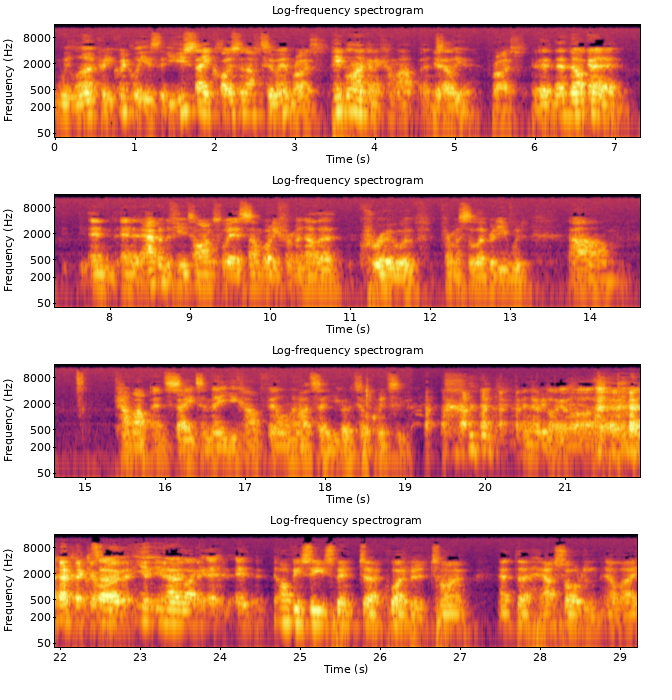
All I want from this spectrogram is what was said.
we learnt pretty quickly is that you stay close enough to him, Right. people aren't going to come up and Yeah. tell you. Right. Yeah. They're, they're not going to. And and it happened a few times where somebody from another crew of from a celebrity would. Um, Come up and say to me, "You can't film," and I'd say, "You got to tell Quincy," and they'd be like, "Oh." So you, you know, like it, it, Obviously, you spent uh, quite a bit of time at the household in LA,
